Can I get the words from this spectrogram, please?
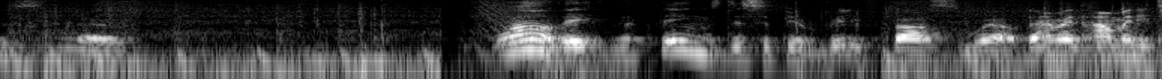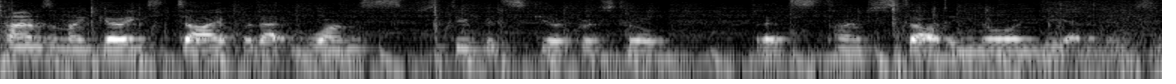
Because, you know... Wow, they, the things disappear really fast as well. Damn it, how many times am I going to die for that one stupid skill crystal? It's time to start ignoring the enemies.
